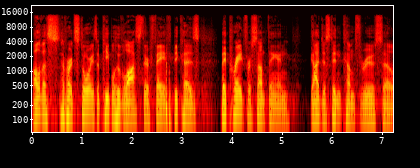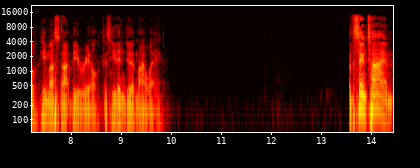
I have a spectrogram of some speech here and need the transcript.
All of us have heard stories of people who've lost their faith because they prayed for something and God just didn't come through, so he must not be real because he didn't do it my way. At the same time,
